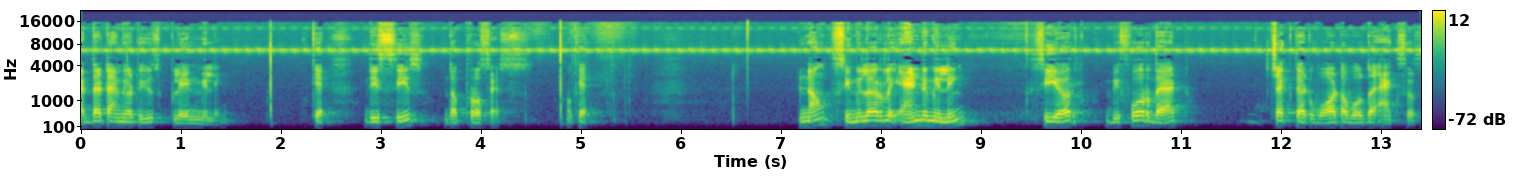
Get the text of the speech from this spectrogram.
at that time you have to use plane milling. Okay this is the process. Okay. Now similarly end milling here before that check that what about the axis.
